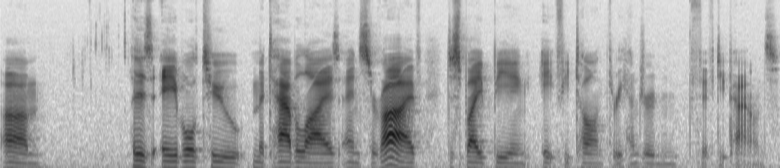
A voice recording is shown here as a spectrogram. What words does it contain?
um, is able to metabolize and survive despite being 8 feet tall and 350 pounds.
